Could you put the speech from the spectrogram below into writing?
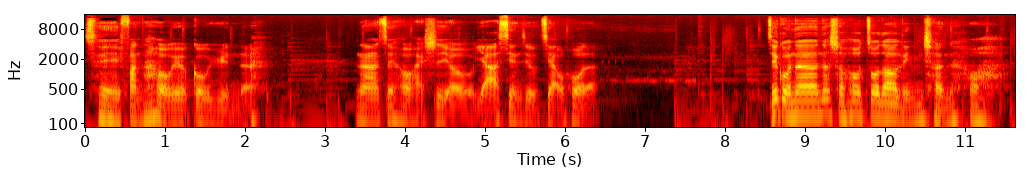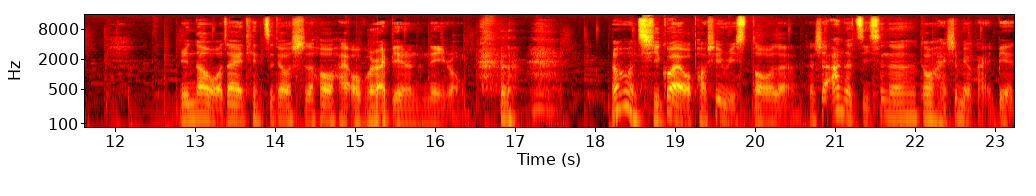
所以翻到我有够晕的。那最后还是有压线就交货了。结果呢？那时候做到凌晨，哇，晕到我在填资料的时候还 overwrite 别人的内容，然后很奇怪，我跑去 restore 了，可是按了几次呢，都还是没有改变，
